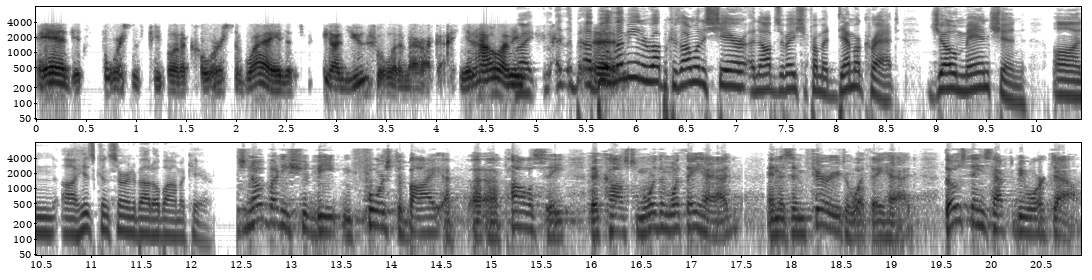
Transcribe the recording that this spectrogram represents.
and it forces people in a coercive way that's really unusual in America. You know, I mean, right. Uh, uh Bill, uh, let me interrupt because I want to share an observation from a Democrat, Joe Manchin, on uh, his concern about Obamacare. Nobody should be forced to buy a, a, a, policy that costs more than what they had and is inferior to what they had. Those things have to be worked out.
